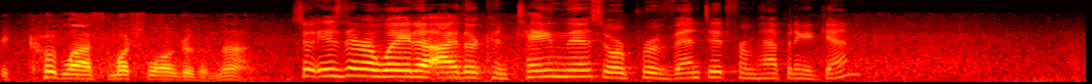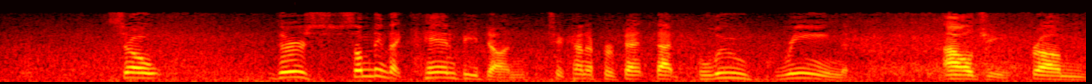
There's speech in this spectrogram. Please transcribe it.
it could last much longer than that. So is there a way to either contain this or prevent it from happening again? So there's something that can be done to kind of prevent that blue-green algae from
